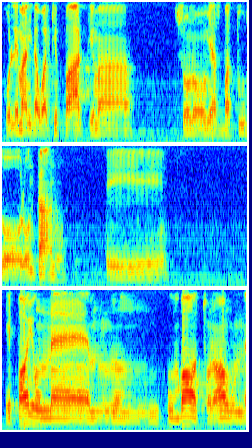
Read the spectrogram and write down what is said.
con le mani da qualche parte, ma sono, mi ha sbattuto lontano. E, e poi un, un, un botto, no? un,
